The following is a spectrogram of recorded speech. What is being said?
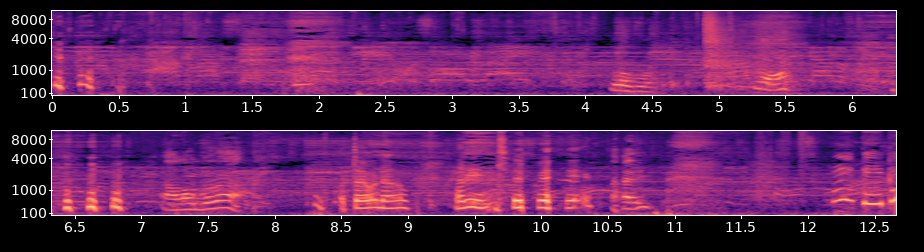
Lovely. Yeah. How long was that? I don't know. I didn't do it. Hey? Hey, baby.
